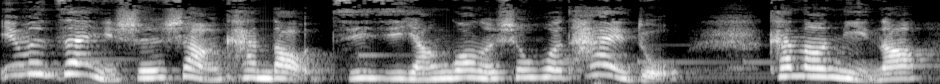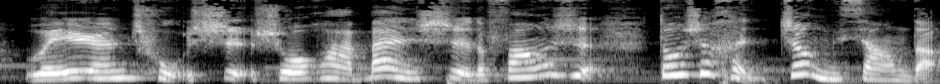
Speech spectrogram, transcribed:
因为在你身上看到积极阳光的生活态度，看到你呢为人处事、说话办事的方式都是很正向的，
